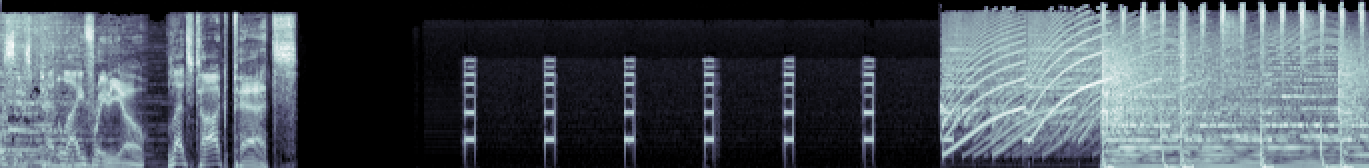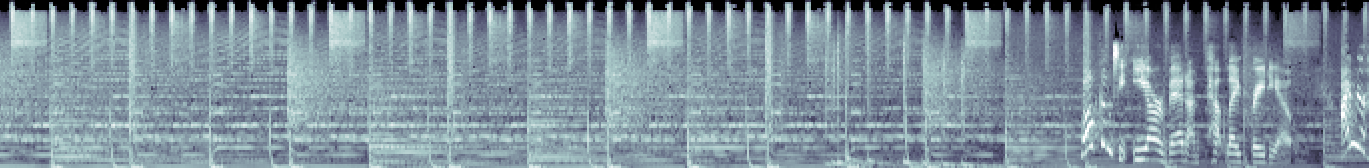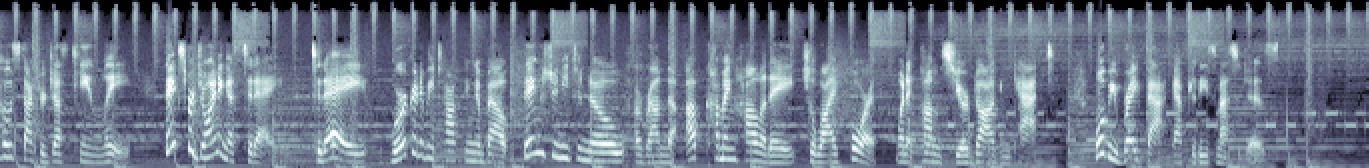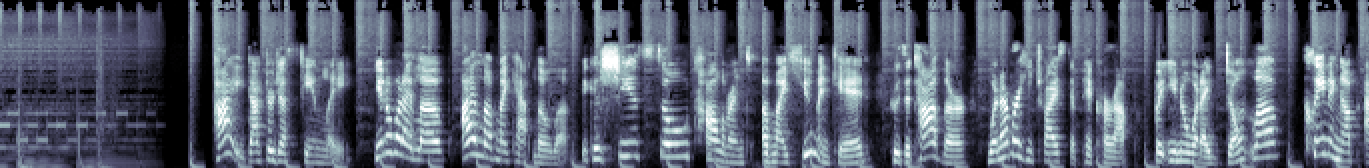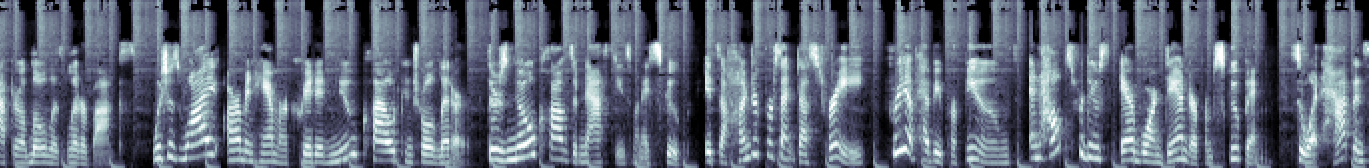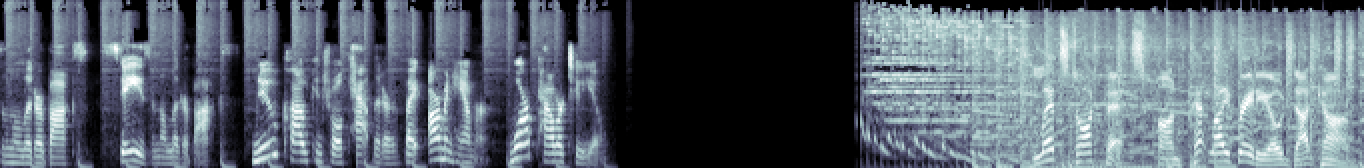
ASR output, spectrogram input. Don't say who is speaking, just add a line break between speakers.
This is Pet Life Radio. Let's talk pets.
Welcome to ER Vet on Pet Life Radio. I'm your host, Dr. Justine Lee. Thanks for joining us today. Today, we're going to be talking about things you need to know around the upcoming holiday, July 4th, when it comes to your dog and cat. We'll be right back after these messages. Hi, Dr. Justine Lee. You know what I love? I love my cat Lola because she is so tolerant of my human kid, who's a toddler, whenever he tries to pick her up. But you know what I don't love? Cleaning up after Lola's litter box, which is why Arm & Hammer created new cloud control litter. There's no clouds of nasties when I scoop. It's 100% dust free, free of heavy perfumes, and helps reduce airborne dander from scooping. So what happens in the litter box stays in the litter box. New Cloud Control Cat Litter by Arm & Hammer. More power to you.
Let's Talk Pets on PetLifeRadio.com.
